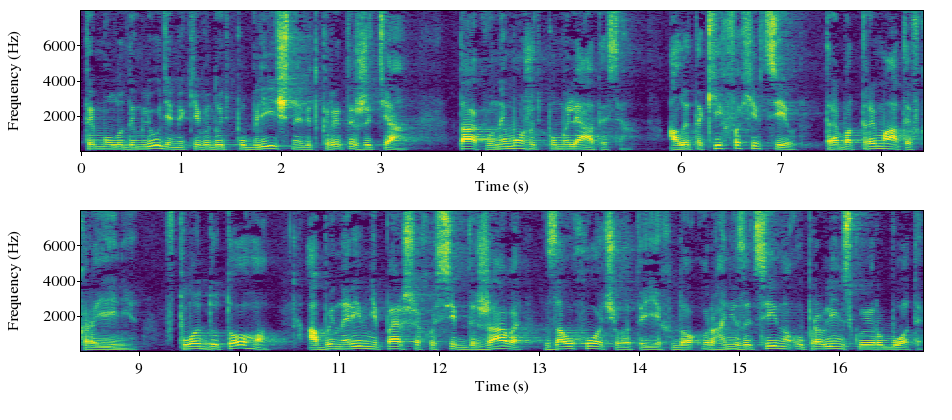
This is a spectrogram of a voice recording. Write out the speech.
тим молодим людям, які ведуть публічне відкрите життя. Так, вони можуть помилятися, але таких фахівців треба тримати в країні вплоть до того, аби на рівні перших осіб держави заохочувати їх до організаційно-управлінської роботи,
